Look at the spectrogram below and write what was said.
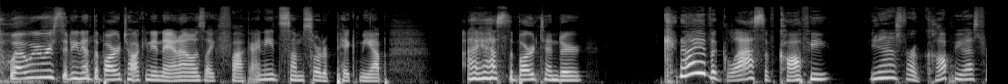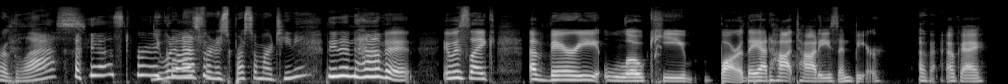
While we were sitting at the bar talking to Nana, I was like, "Fuck, I need some sort of pick me up." I asked the bartender, "Can I have a glass of coffee?" you didn't ask for a cup. You asked for a glass. I asked for. A you wouldn't glass ask for an espresso martini. They didn't have it. It was like a very low key bar. They had hot toddies and beer. Okay. Okay.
